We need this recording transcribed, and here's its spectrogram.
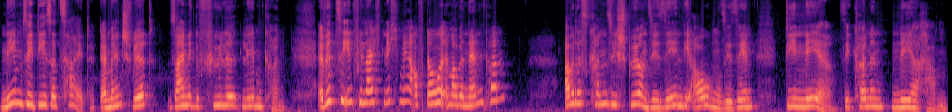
nehmen Sie diese Zeit. Der Mensch wird seine Gefühle leben können. Er wird sie Ihnen vielleicht nicht mehr auf Dauer immer benennen können, aber das können Sie spüren. Sie sehen die Augen, Sie sehen die Nähe. Sie können Nähe haben.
